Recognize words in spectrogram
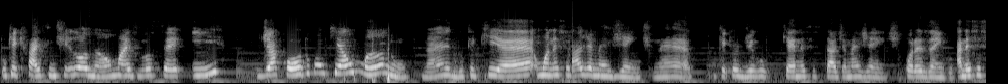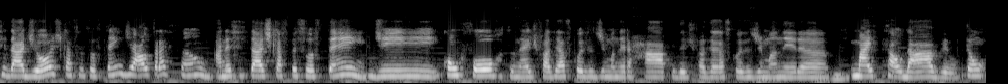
o que, que faz sentido ou não, mas você ir de acordo com o que é humano, né? Do que, que é uma necessidade emergente, né? O que, que eu digo que é necessidade emergente? Por exemplo, a necessidade hoje que as pessoas têm de autopressão, a necessidade que as pessoas têm de conforto, né? De fazer as coisas de maneira rápida, de fazer as coisas de maneira mais saudável. Então,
